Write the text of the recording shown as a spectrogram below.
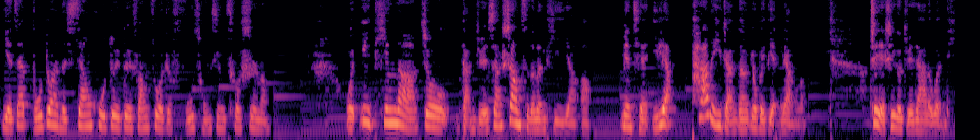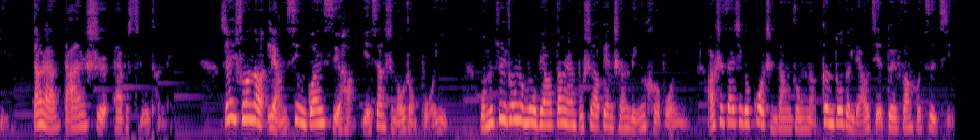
也在不断的相互对对方做着服从性测试呢？”我一听呢，就感觉像上次的问题一样啊，面前一亮，啪的一盏灯又被点亮了。这也是一个绝佳的问题。当然，答案是 absolutely。所以说呢，两性关系哈也像是某种博弈。我们最终的目标当然不是要变成零和博弈，而是在这个过程当中呢，更多的了解对方和自己，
